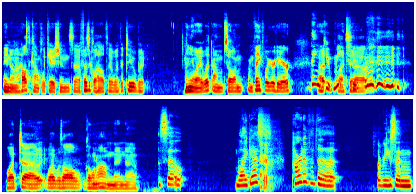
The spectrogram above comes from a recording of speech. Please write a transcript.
you know, health complications, uh, physical health with it too. But anyway, let, um, so I'm, I'm thankful you're here. Thank Uh, you. Me but, too. uh, What, uh, what was all going on then? Uh, So, well, I guess part of the reason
